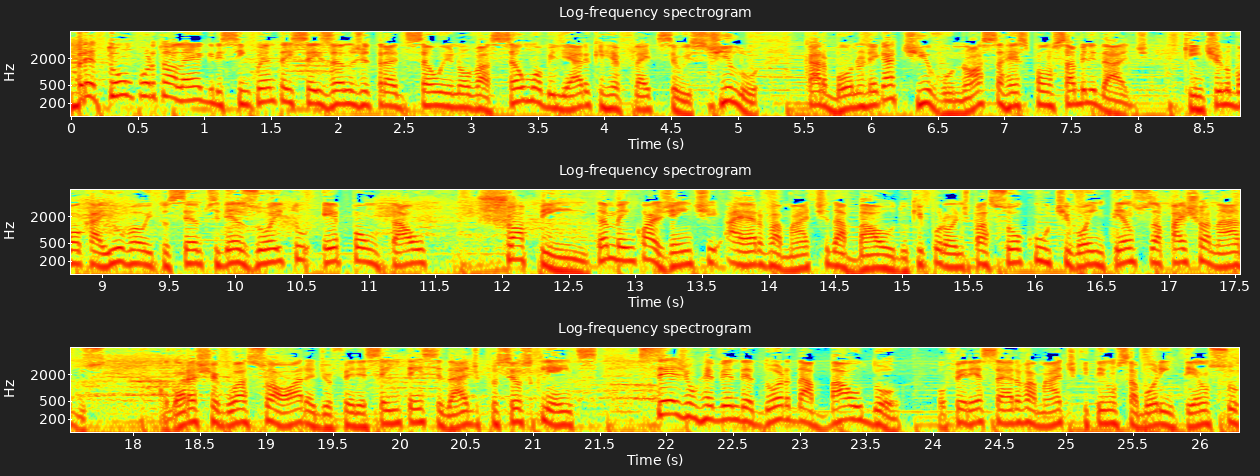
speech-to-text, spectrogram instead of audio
Breton Porto Alegre, 56 anos de tradição e inovação mobiliário que reflete seu estilo. Carbono negativo, nossa responsabilidade. Quintino Bocaiúva 818 e Pontal Shopping. Também com a gente a erva mate da Baldo, que por onde passou cultivou intensos apaixonados. Agora chegou a sua hora de oferecer intensidade para os seus clientes. Seja um revendedor da Baldo. Ofereça a erva mate que tem um sabor intenso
